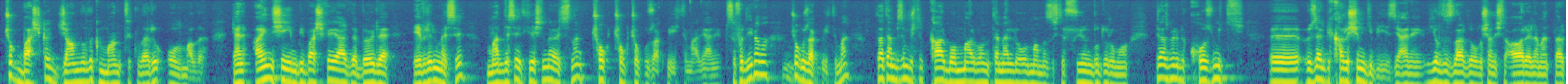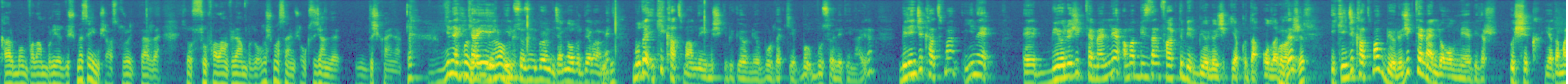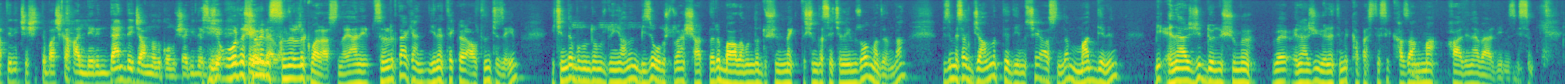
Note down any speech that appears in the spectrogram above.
çok başka canlılık mantıkları olmalı. Yani aynı şeyin bir başka yerde böyle evrilmesi maddesi etkileşimler açısından çok çok çok uzak bir ihtimal. Yani sıfır değil ama çok uzak bir ihtimal. Zaten bizim bu işte karbon, marbon temelli olmamız, işte suyun bu durumu biraz böyle bir kozmik e, özel bir karışım gibiyiz. Yani yıldızlarda oluşan işte ağır elementler, karbon falan buraya düşmeseymiş asteroidlerle, işte o su falan filan burada oluşmasaymış, oksijen de dış kaynaklı. Yine Burada hikayeye ekleyeyim sözünü bölmeyeceğim. Ne olur devam et. Bu da iki katmanlıymış gibi görünüyor buradaki bu, bu söylediğin ayrım. Birinci katman yine e, biyolojik temelli ama bizden farklı bir biyolojik yapıda olabilir. Olabilir. İkinci katman biyolojik temelli olmayabilir. Işık ya da maddenin çeşitli başka hallerinden de canlılık oluşabilir İşte diye orada şöyle bir var. sınırlık var aslında. Yani sınırlık derken yine tekrar altını çizeyim. İçinde bulunduğumuz dünyanın bizi oluşturan şartları bağlamında düşünmek dışında seçeneğimiz olmadığından bizim mesela canlılık dediğimiz şey aslında maddenin bir enerji dönüşümü ve enerji yönetimi kapasitesi kazanma haline verdiğimiz isim.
